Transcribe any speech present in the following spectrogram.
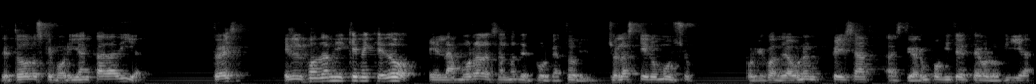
de todos los que morían cada día. Entonces, en el fondo a mí, ¿qué me quedó? El amor a las almas del purgatorio. Yo las quiero mucho, porque cuando ya uno empieza a estudiar un poquito de teología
